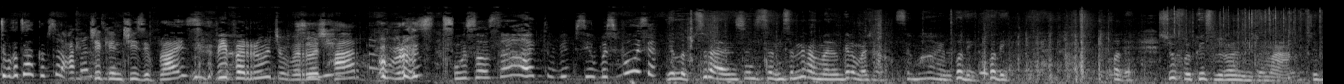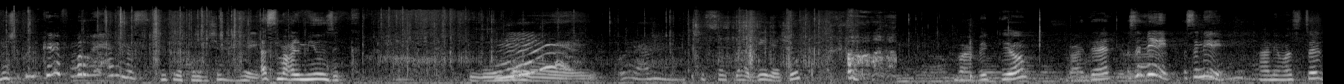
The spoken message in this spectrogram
تبغى تاكل بسرعة. chicken cheesy fries في فروج وفروج حار وبروست. وصوصات وبيبسي وبسبوسة. يلا بسرعة نس- نس- نسمعهم القرمشه سماعي خذي خذي. خذي. شوفوا ال crispy rolls يا جماعة. شايفين شكله كيف مرة يحمس. شكلكم مشهي اسمعوا ال music. الصوت ده اديني أشوف باربيكيو بعدين استنيني استنيني honey mustard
